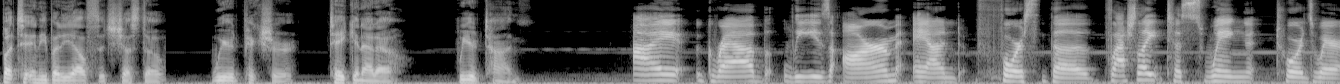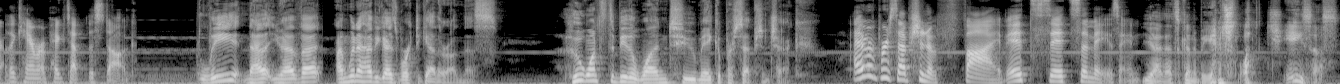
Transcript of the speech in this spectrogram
But to anybody else, it's just a weird picture taken at a weird time. I grab Lee's arm and force the flashlight to swing towards where the camera picked up this dog. Lee, now that you have that, I'm going to have you guys work together on this. Who wants to be the one to make a perception check? I have a perception of five. It's it's amazing. Yeah, that's going to be Angela. Jesus.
